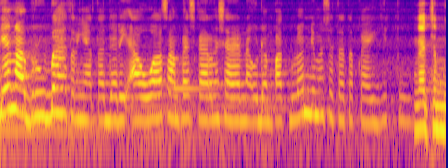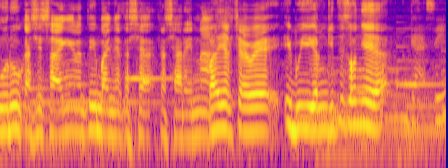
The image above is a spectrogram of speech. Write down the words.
Dia nggak berubah ternyata dari awal sampai sekarang Sharena udah 4 bulan dia masih tetap kayak gitu. Nggak cemburu kasih sayangnya nanti banyak ke, ke Sharina. Banyak cewek ibu yang gitu soalnya ya. Enggak sih.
